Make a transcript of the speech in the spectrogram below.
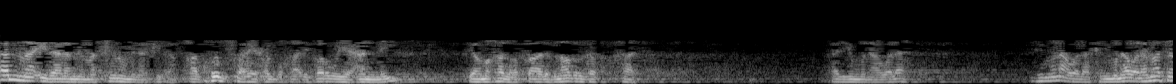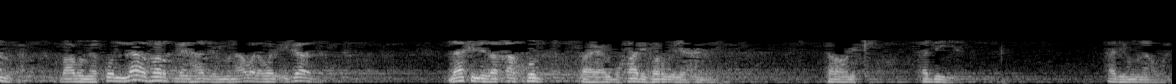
أما إذا لم يمكنه من الكتاب قال خذ صحيح البخاري فروي عني. يوم أخذه الطالب ناظر قال هات هذه مناولة؟ هذه مناولة لكن المناولة ما تنفع. بعضهم يقول لا فرق بين هذه المناولة والإجازة لكن إذا قال خذ صحيح البخاري فروي عني. تراه لك هدية. هذه مناولة.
